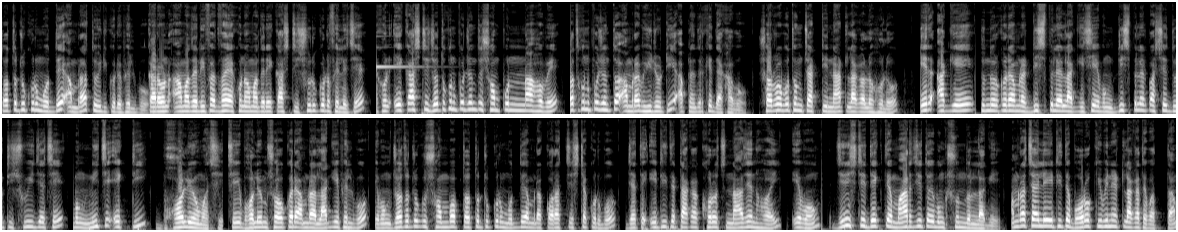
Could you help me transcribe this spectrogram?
ততটুকুর মধ্যে আমরা তৈরি করে ফেলব। কারণ আমাদের রিফাত ভাই এখন আমাদের এই কাজটি শুরু করে ফেলেছে। এখন এই কাজটি যতক্ষণ পর্যন্ত সম্পূর্ণ না হবে, ততক্ষণ পর্যন্ত আমরা ভিডিওটি আপনাদেরকে দেখাবো। সর্বপ্রথম চারটি নাট লাগালো হলো। এর আগে সুন্দর করে আমরা ডিসপ্লে লাগিয়েছি এবং ডিসপ্লের পাশে দুটি সুইচ আছে এবং নিচে একটি ভলিউম আছে। সেই ভলিউম সহকারে আমরা লাগিয়ে ফেলব এবং যতটুকু সম্ভব ততটুকুর মধ্যে আমরা করার চেষ্টা করব যাতে এটিতে টাকা খরচ না যেন হয় এবং জিনিসটি দেখতে মার্জিত এবং সুন্দর লাগে। আমরা চাইলে এটিতে বড় ক্যাবিনেট লাগাতে পারতাম,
